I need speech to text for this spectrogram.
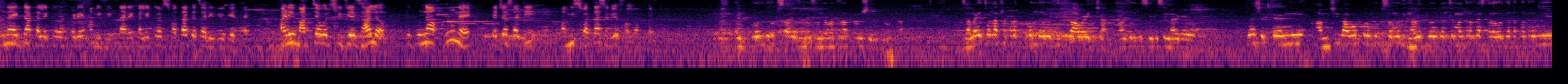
पुन्हा एकदा कलेक्टरांकडे आम्ही भेटणार आहे. कलेक्टर स्वतः त्याचा रिव्ह्यू घेत आहे आणि मागच्या वर्षी जे झालं ते पुन्हा होऊ नये त्याच्यासाठी आम्ही स्वतः सगळे फॉलोअप करतो. पुरंदर उपसा योजनेसंदर्भातला क्षेत्रात पुरंदरमध्ये जी गावं आहेत चार सीबीसी नाय गाव त्या शेतकऱ्यांनी आमची गावं पुरंदर उपसामध्ये घ्यावीत म्हणून त्यांचं मंत्रालय स्तरावरती आता पत्र मी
